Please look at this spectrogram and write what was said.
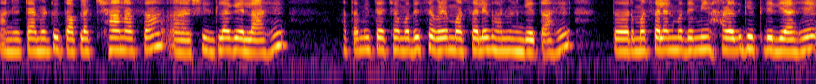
आणि टॅमॅटो इथं आपला छान असा शिजला गेला आहे. आता मी त्याच्यामध्ये सगळे मसाले घालून घेत आहे. तर मसाल्यांमध्ये मी हळद घेतलेली आहे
